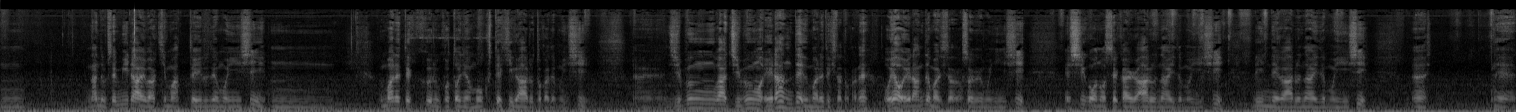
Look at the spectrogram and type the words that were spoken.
うん、何でもですね未来は決まっているでもいいし、うん、生まれてくることには目的があるとかでもいいし、えー、自分は自分を選んで生まれてきたとかね親を選んで生まれてきたとかそれでもいいし死後の世界があるないでもいいし輪廻があるないでもいいしえー、えー、っ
